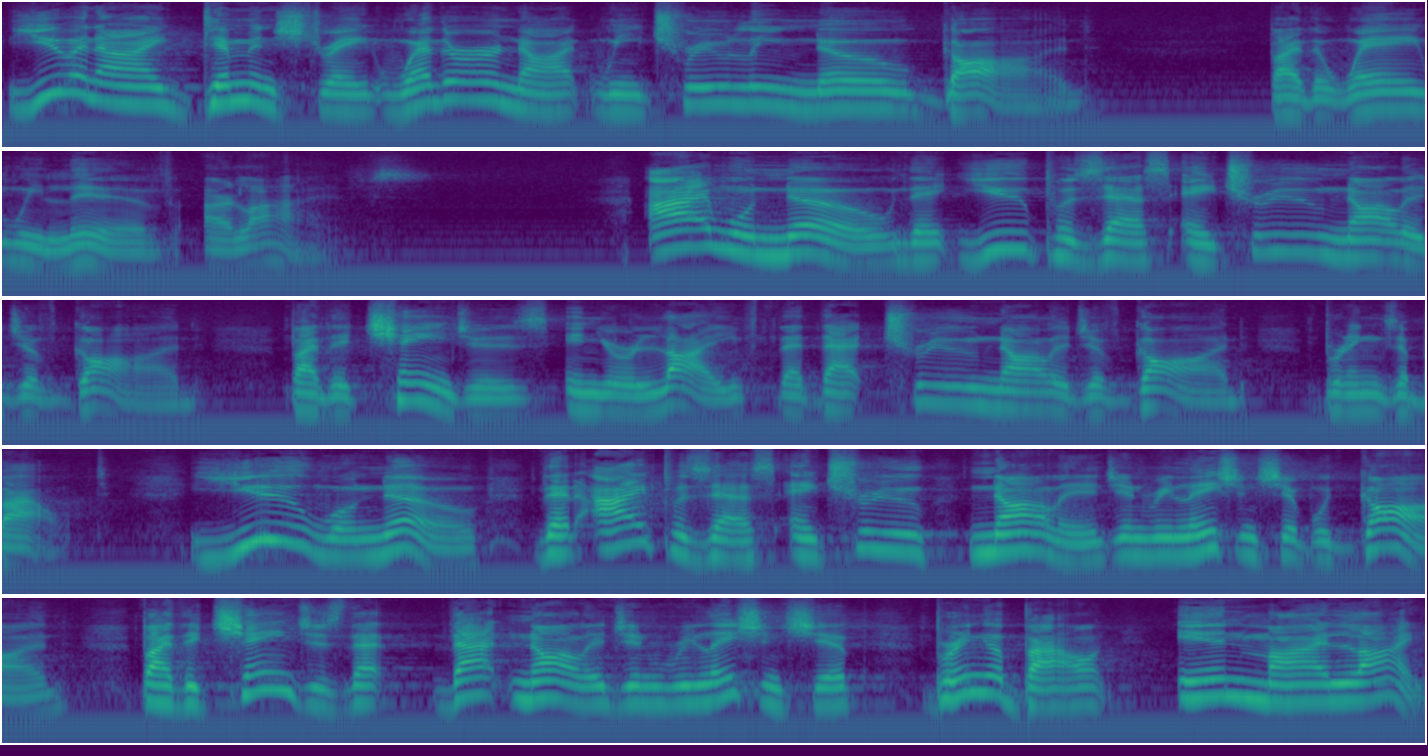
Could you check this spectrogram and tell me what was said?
You and I demonstrate whether or not we truly know God by the way we live our lives. I will know that you possess a true knowledge of God by the changes in your life that that true knowledge of God brings about. You will know that I possess a true knowledge in relationship with God by the changes that that knowledge and relationship bring about in my life.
